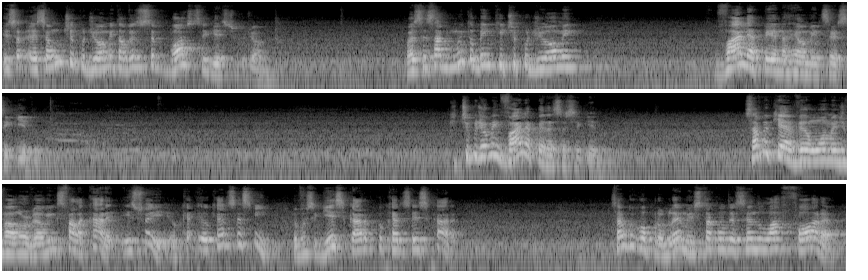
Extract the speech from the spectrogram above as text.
isso esse é um tipo de homem, talvez você goste de seguir esse tipo de homem. Mas você sabe muito bem que tipo de homem vale a pena realmente ser seguido. Que tipo de homem vale a pena ser seguido? Sabe o que é ver um homem de valor, ver alguém que fala, cara, isso aí, eu quero, eu quero ser assim. Eu vou seguir esse cara porque eu quero ser esse cara. Sabe qual é o problema? Isso está acontecendo lá fora,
